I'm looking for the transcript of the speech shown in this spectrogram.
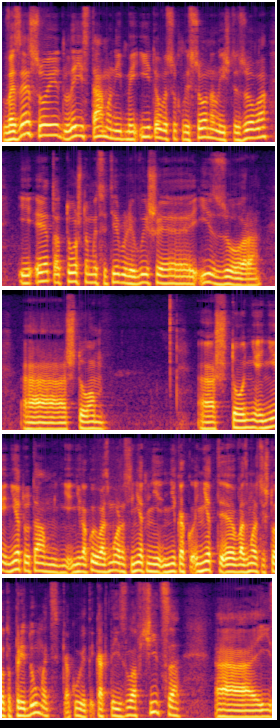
ВЗ соид лейс тамон ито высухлисона лиштезова. И это то, что мы цитировали выше из Зора, что что не, не, нету там никакой возможности, нет, ни, никакой, нет э, возможности что-то придумать, какую-то, как-то изловчиться э, и,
